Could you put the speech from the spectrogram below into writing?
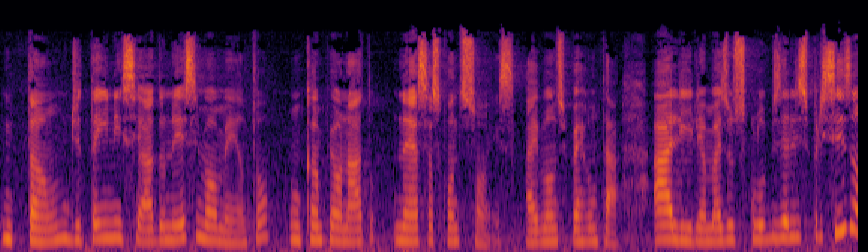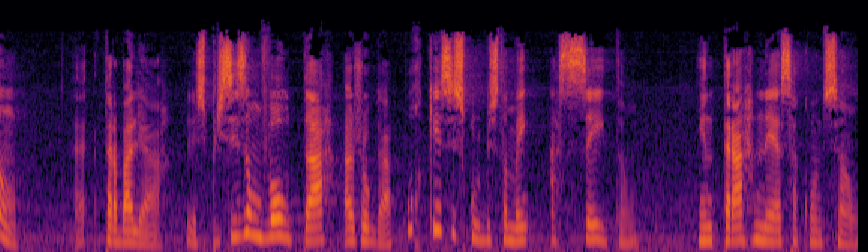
então, de ter iniciado nesse momento um campeonato nessas condições? Aí vamos se perguntar, ah, Lília, mas os clubes eles precisam é, trabalhar, eles precisam voltar a jogar. Por que esses clubes também aceitam entrar nessa condição?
